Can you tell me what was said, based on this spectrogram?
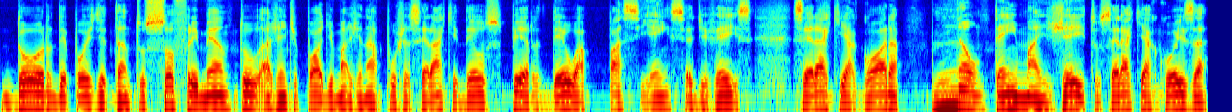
dor, depois de tanto sofrimento, a gente pode imaginar: puxa, será que Deus perdeu a paciência de vez? Será que agora não tem mais jeito? Será que a coisa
